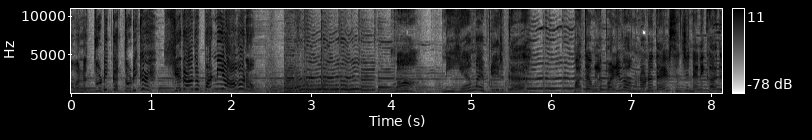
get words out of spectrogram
அவனை துடிக்க துடிக்க ஏதாவது பண்ணி ஆகணும். மா நீ ஏமா இப்படி இருக்க? மத்தவங்கள பழி வாங்கணும்னு தயவு செஞ்சு நினைக்காத.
